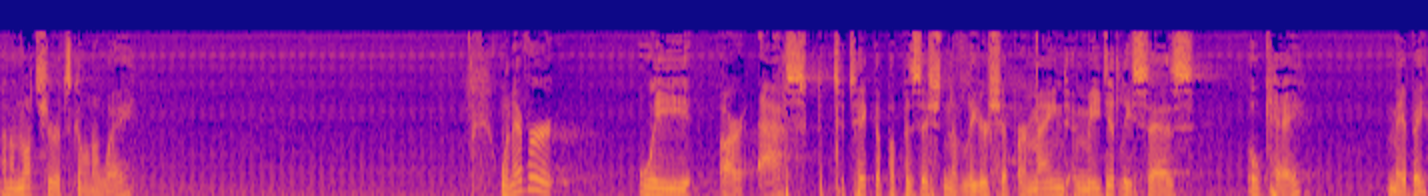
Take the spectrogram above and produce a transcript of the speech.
And I'm not sure it's gone away. Whenever we are asked to take up a position of leadership, our mind immediately says, okay, maybe.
